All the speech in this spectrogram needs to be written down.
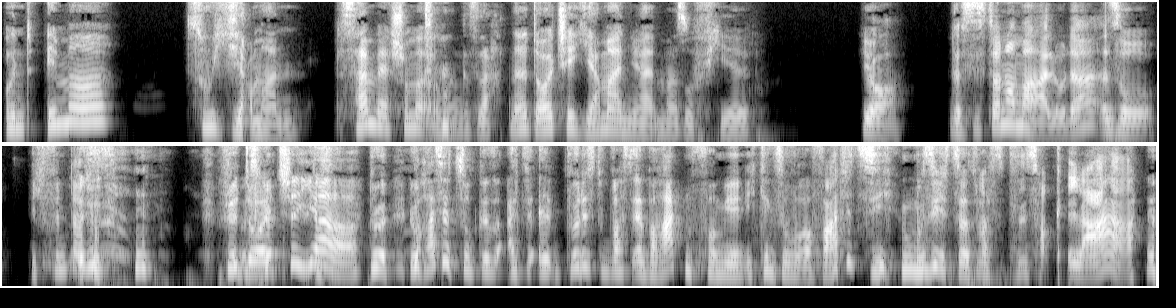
und immer zu jammern. Das haben wir ja schon mal irgendwann gesagt, ne? Deutsche jammern ja immer so viel. Ja, das ist doch normal, oder? Also, ich finde das. Für Deutsche ja. Du, du hast jetzt so gesagt, als äh, würdest du was erwarten von mir. Und ich denke so, worauf wartet sie? Muss ich jetzt was? Das ist doch klar.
